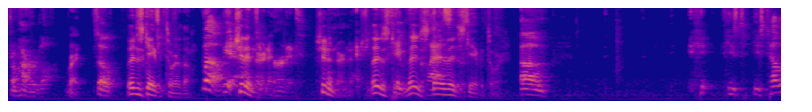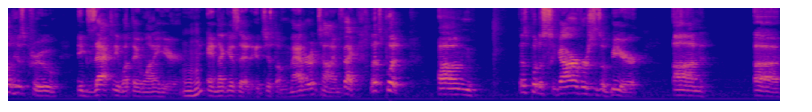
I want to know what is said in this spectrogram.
from Harvard Law. Right. So they just gave it to her though. Well, yeah. She didn't earn it. Earn it. She didn't earn it. They just gave it. They just they, they just gave it to her. Um, he's he's telling his crew exactly what they want to hear, mm-hmm. and like I said, it's just a matter of time. In fact, let's put um, let's put a cigar versus a beer on. Uh,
